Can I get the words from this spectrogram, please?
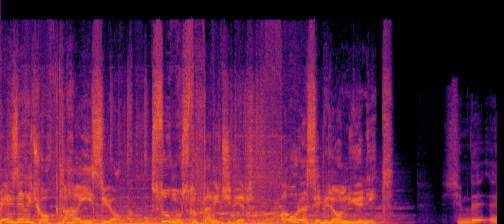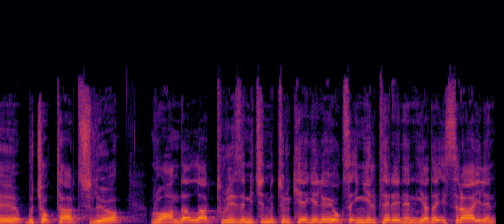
Benzeri çok daha iyisi yok. Su musluktan içilir. Aura Sebilon Unique. Şimdi e, bu çok tartışılıyor. Ruandalılar turizm için mi Türkiye'ye geliyor yoksa İngiltere'nin ya da İsrail'in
